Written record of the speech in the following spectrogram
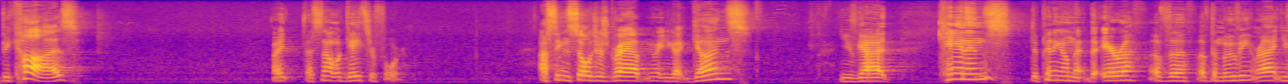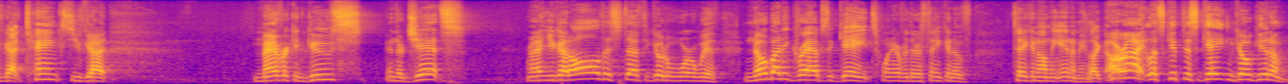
Because, right, that's not what gates are for. I've seen soldiers grab, you got guns, You've got cannons, depending on the, the era of the, of the movie, right? You've got tanks, you've got Maverick and Goose and their jets. right? You got all this stuff to go to war with. Nobody grabs a gate whenever they're thinking of taking on the enemy. Like, all right, let's get this gate and go get them.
